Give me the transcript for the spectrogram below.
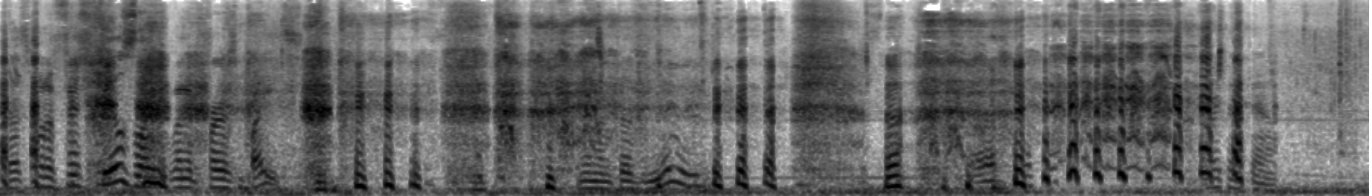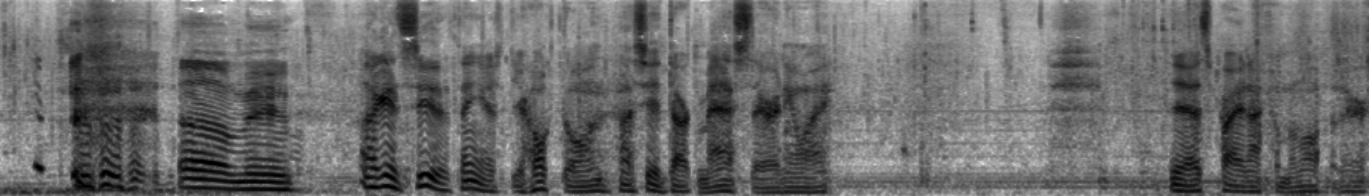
That's what a fish feels like when it first bites. when it doesn't move. Down. Oh man, I can see the thing is you're hooked on. I see a dark mass there anyway. Yeah, it's probably not coming off of there.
